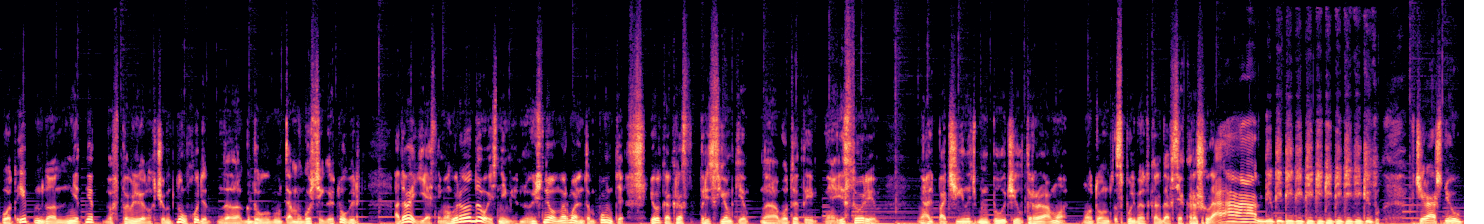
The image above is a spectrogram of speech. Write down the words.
Вот, и нет-нет, в павильонах чем-то, ну, ходят да, к другу, там, в гости, говорит, ну, говорит, а давай я сниму. Он говорит, а давай сними. Ну, и снял нормально, там, помните? И вот как раз при съемке а, вот этой истории Аль Пачиныч, блин, получил травму. Вот он с пулемета, когда всех крошил. Вчерашнюю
